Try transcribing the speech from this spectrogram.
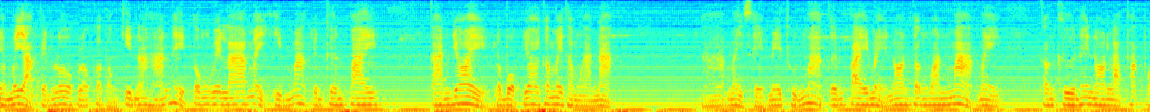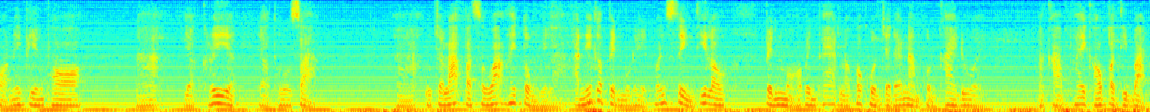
ยังไม่อยากเป็นโรคเราก็ต้องกินอาหารให้ตรงเวลาไม่อิ่มมากจนเกินไป การย่อยระบบย่อยก็ไม่ทำงานหนักนะไม่เสพเมถุนมากเกินไป ไม่นอนกลางวันมาก ไม่กลางคืนให้นอนหลับพักผ่อนให้เพียงพอนะอย่าเครียด อย่าโทสะนะอุจจาระปัสสาวะให้ตรงเวลา อันนี้ก็เป็นมูลเหตุเพราะสิ่งที่เรา เป็นหมอเป็นแพทย์เราก็ควรจะแนะนำคนไข้ด้วยนะครับ ให้เขาปฏิบัติ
